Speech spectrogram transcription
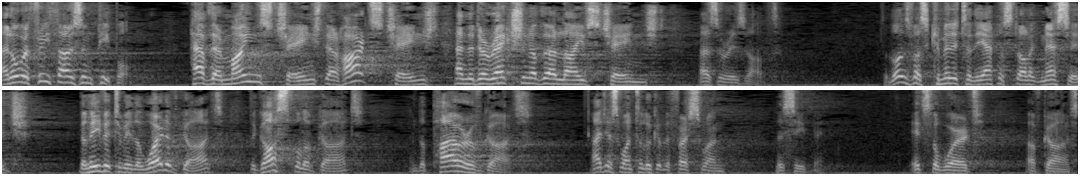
and over 3,000 people have their minds changed, their hearts changed, and the direction of their lives changed as a result. So those of us committed to the apostolic message believe it to be the Word of God, the gospel of God, and the power of God. I just want to look at the first one this evening. It's the Word of God.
